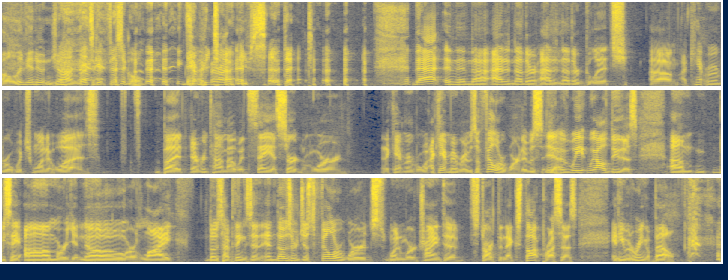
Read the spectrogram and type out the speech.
Olivia Newton-John. Let's get physical. exactly every time right. you said that. that and then uh, I had another. I had another glitch. Um, I can't remember which one it was, but every time I would say a certain word, and I can't remember. I can't remember. It was a filler word. It was. Yeah. It, we we all do this. Um, we say um or you know or like those type of things, and, and, those are just filler words when we're trying to start the next thought process. And he would ring a bell.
